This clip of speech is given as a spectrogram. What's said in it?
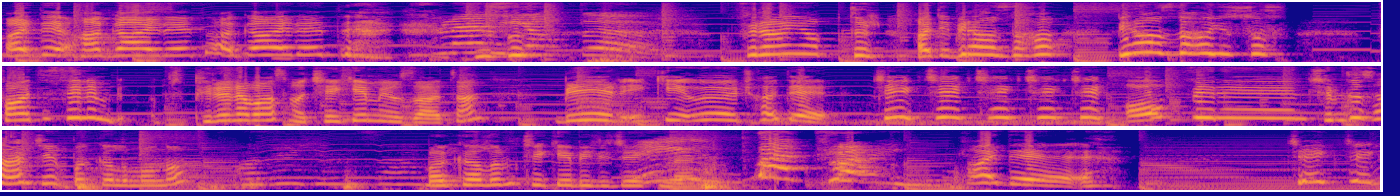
Hadi ha gayret ha gayret. Ben Yusuf yaptım. Yaptır. Hadi biraz daha biraz daha Yusuf. Fatih Selim frene basma çekemiyor zaten. 1, 2, 3 hadi. Çek çek çek çek çek. Aferin. Şimdi sen çek bakalım onu. Bakalım çekebilecek mi? Hadi. Çek çek.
